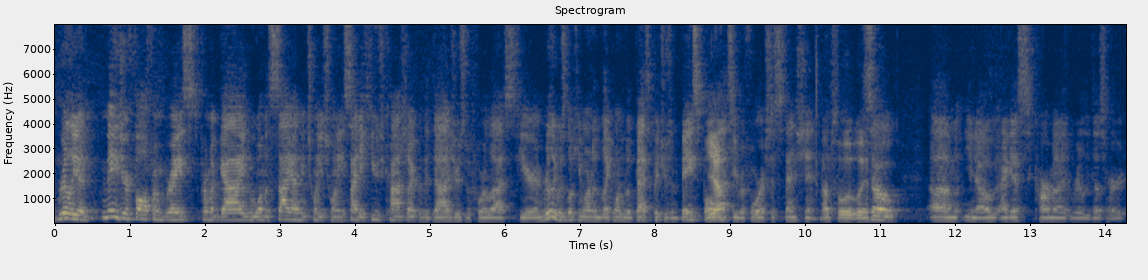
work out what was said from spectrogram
Really a major fall from grace from a guy who won the Cy Young in 2020, signed a huge contract with the Dodgers before last year, and really was looking one of like one of the best pitchers in baseball Yeah. last year before his suspension. Absolutely. So, um, you know, I guess karma really does hurt.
